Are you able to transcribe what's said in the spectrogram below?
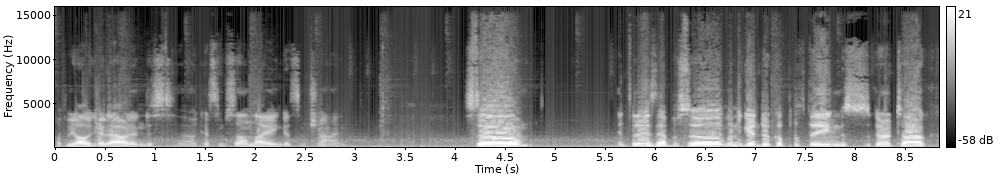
hope we all get out and just uh, get some sunlight and get some shine. So in today's episode, I'm going to get into a couple of things. I'm going to talk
